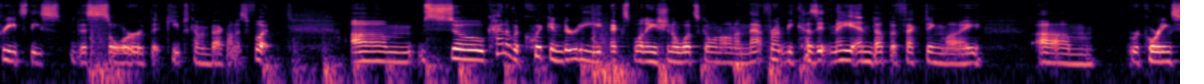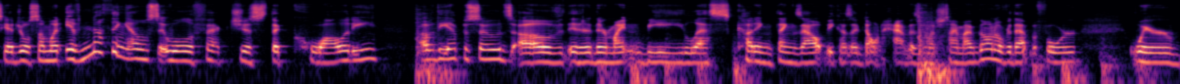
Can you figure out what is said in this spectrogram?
creates these this sore that keeps coming back on his foot um, so, kind of a quick and dirty explanation of what's going on on that front because it may end up affecting my um, recording schedule somewhat. If nothing else, it will affect just the quality of the episodes. Of there, there might be less cutting things out because I don't have as much time. I've gone over that before, where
